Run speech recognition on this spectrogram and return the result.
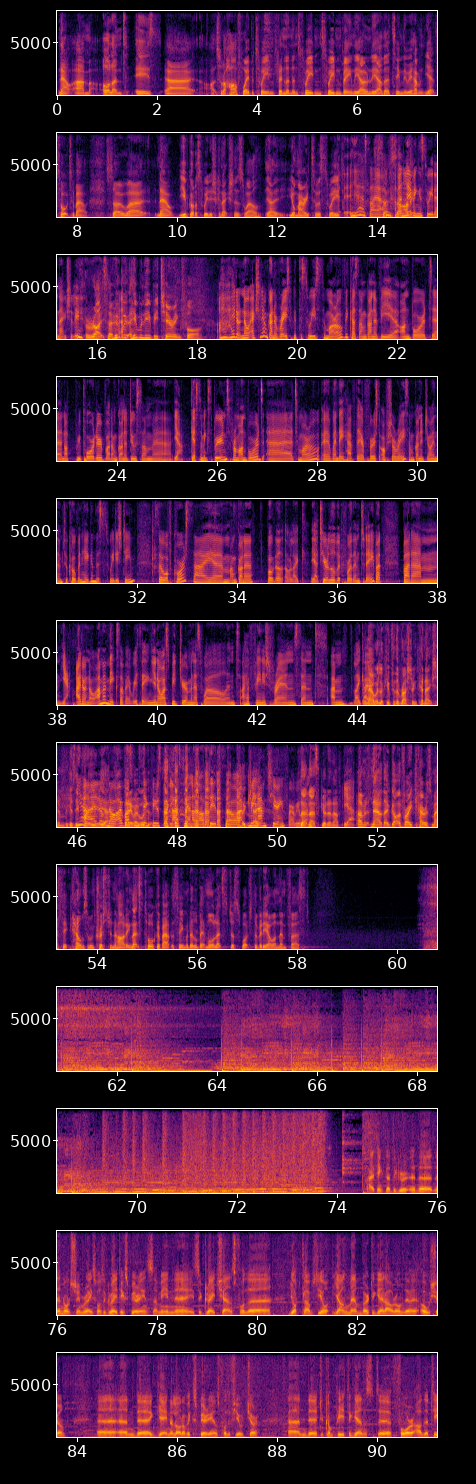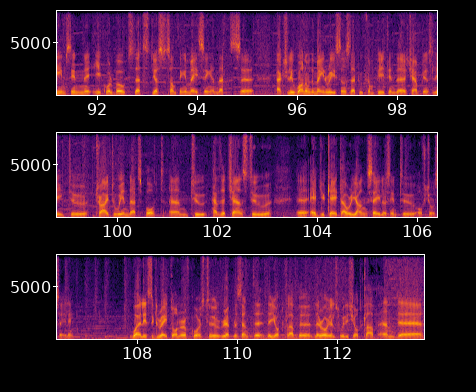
now, um, Åland is uh, sort of halfway between Finland and Sweden, Sweden being the only other team that we haven't yet talked about. So uh, now you've got a Swedish connection as well. Yeah, you're married to a Swede. Yes, I am. So- so I'm living in Sweden actually. Right. So who, who will you be cheering for? Uh, I don't know. Actually, I'm going to race with the Swedes tomorrow because I'm going to be uh, on board, uh, not reporter, but I'm going to do some, uh, yeah, get some experience from on board uh, tomorrow uh, when they have their first offshore race. I'm going to join them to Copenhagen, the Swedish team. So of course, I um, I'm going to vote or like yeah cheer a little bit for them today. But but um, yeah, I don't know. I'm a mix of everything. You know, I speak German as well, and I have Finnish friends, and I'm like Well, I, now we're looking for the Russian connection because yeah, got- I don't yeah. know. I But was anyway, in we'll- St. Petersburg last year and I loved it. So I mean, I'm cheering for everyone. That, that's good enough. Yeah. Um, now they've got a very charismatic helmsman, Christian Harding. Let's talk about the team a little bit more. Let's just watch the video on them first. I think that the, the the Nord Stream race was a great experience. I mean, uh, it's a great chance for the yacht club's young member to get out on the ocean uh, and uh, gain a lot of experience for the future, and uh, to compete against uh, four other teams in equal boats. That's just something amazing, and that's. Uh, Actually, one of the main reasons that we compete in the Champions League to try to win that spot and to have the chance to educate our young sailors into offshore sailing. Well, it's a great honor, of course, to represent the, the yacht club, the, the Royal Swedish Yacht Club, and uh,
